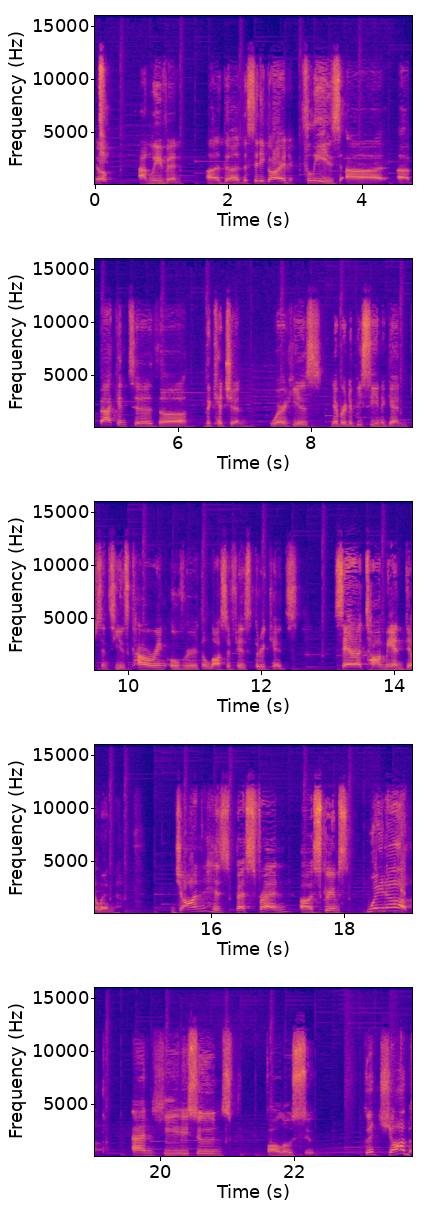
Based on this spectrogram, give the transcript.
nope, I'm leaving. Uh, the, the city guard flees uh, uh, back into the, the kitchen where he is never to be seen again since he is cowering over the loss of his three kids. Sarah, Tommy, and Dylan. John, his best friend, uh, screams, Wait up! And he soon follows suit. Good job,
